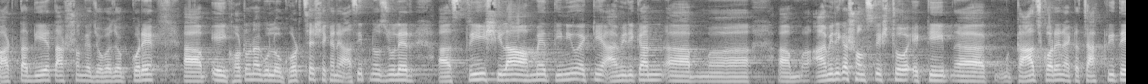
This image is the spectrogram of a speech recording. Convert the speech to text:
বার্তা দিয়ে তার সঙ্গে যোগাযোগ করে এই ঘটনাগুলো ঘটছে। সেখানে আসিফ নজরুলের স্ত্রী শিলা আহমেদ, তিনিও একটি আমেরিকান আমেরিকা সংশ্লিষ্ট একটি কাজ করেন, একটা চাকরিতে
